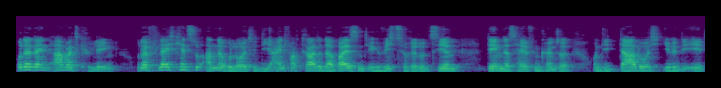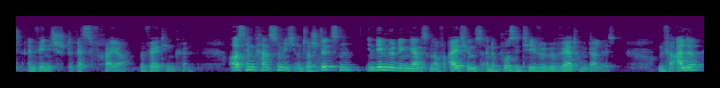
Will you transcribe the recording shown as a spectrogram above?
oder deinen Arbeitskollegen. Oder vielleicht kennst du andere Leute, die einfach gerade dabei sind, ihr Gewicht zu reduzieren, denen das helfen könnte und die dadurch ihre Diät ein wenig stressfreier bewältigen können. Außerdem kannst du mich unterstützen, indem du den Ganzen auf iTunes eine positive Bewertung da lässt. Und für alle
